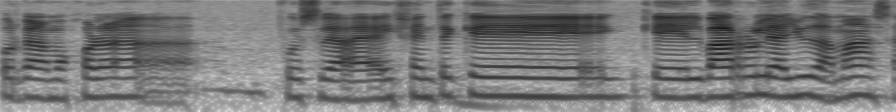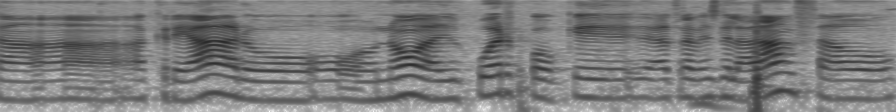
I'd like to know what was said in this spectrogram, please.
porque a lo mejor pues hay gente que, que, el barro le ayuda más a, crear o, no, al cuerpo que a través de la danza. O...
